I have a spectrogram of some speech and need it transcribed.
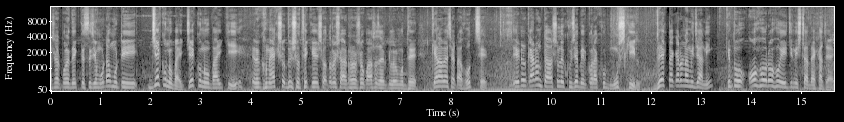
আসার পরে দেখতেছি যে মোটামুটি যে কোনো বাইক যে কোনো বাইকই এরকম একশো দুশো থেকে সতেরোশো, আঠারোশো, পাঁচ হাজার কিলোর মধ্যে কেনা বেচাটা হচ্ছে। এটার কারণটা আসলে খুঁজে বের করা খুব মুশকিল। দু একটা কারণ আমি জানি, কিন্তু অহরহ এই জিনিসটা দেখা যায়।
